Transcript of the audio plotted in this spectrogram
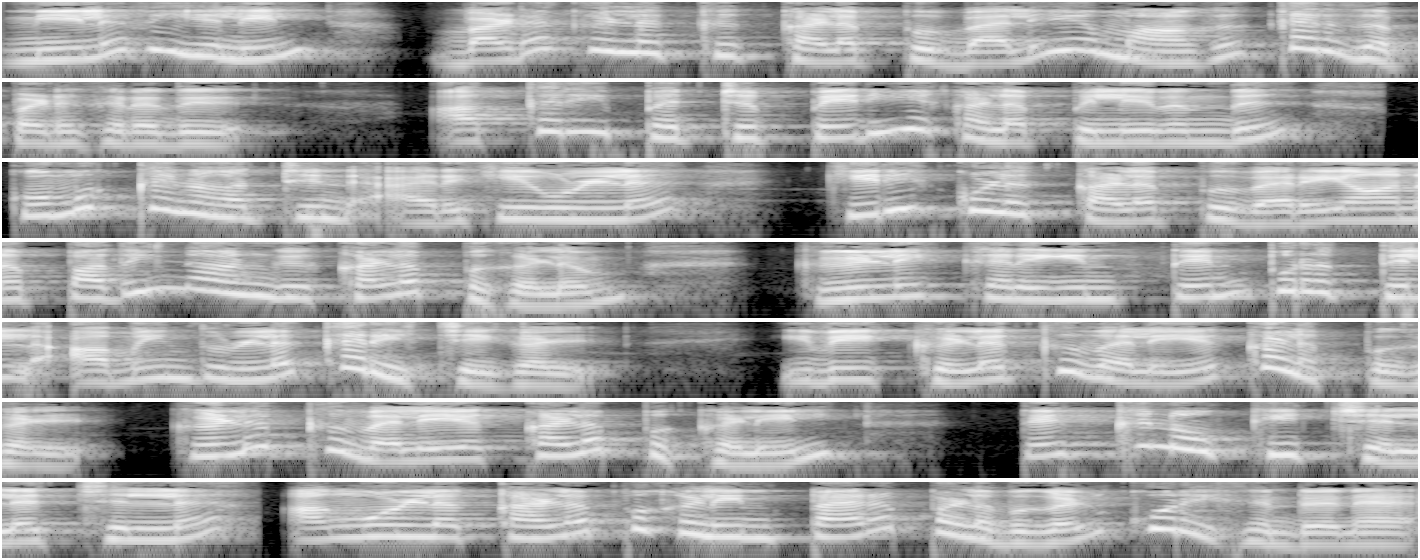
நிலவியலில் வடகிழக்கு கலப்பு வலயமாக கருதப்படுகிறது. அக்கறை பற்று பெரிய களப்பிலிருந்து குமுக்கநாற்றின் அருகே உள்ள கிரிக்குளக் களப்பு வரையான பதினான்கு களப்புகளும் கீழைக்கரையின் தென்புறத்தில் அமைந்துள்ள கரைச்சைகள். இவை கிழக்கு வலய களப்புகள் கிழக்கு வலய களப்புகளில் தெற்கு நோக்கி செல்ல செல்ல அங்குள்ள களப்புகளின் பரப்பளவுகள் குறைகின்றன.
